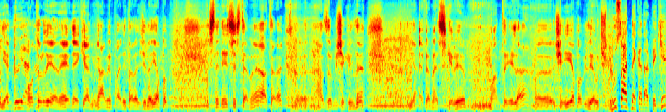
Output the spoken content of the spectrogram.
Oturduğu yerden- oturduğu yerde evdeyken Garmin Pilot aracıyla yapıp istediği sisteme atarak e, hazır bir şekilde ya FMS gibi mantığıyla e, şeyi yapabiliyor. Uçuş Bu saat ne kadar peki?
